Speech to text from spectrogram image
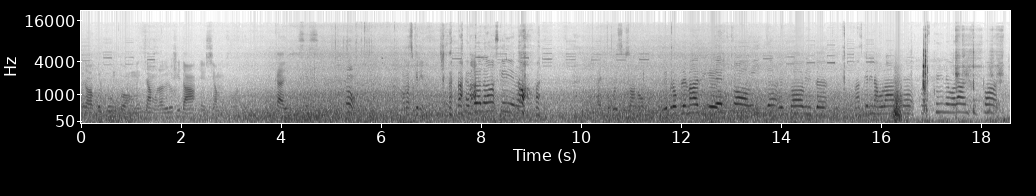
però a quel punto aumentiamo la velocità e siamo fuori. Ok? Sì, sì. No! La mascherina! È volata la mascherina. No! Ecco, queste sono le problematiche Del Covid. del Covid, mascherina volante. Mascherine volanti qua.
